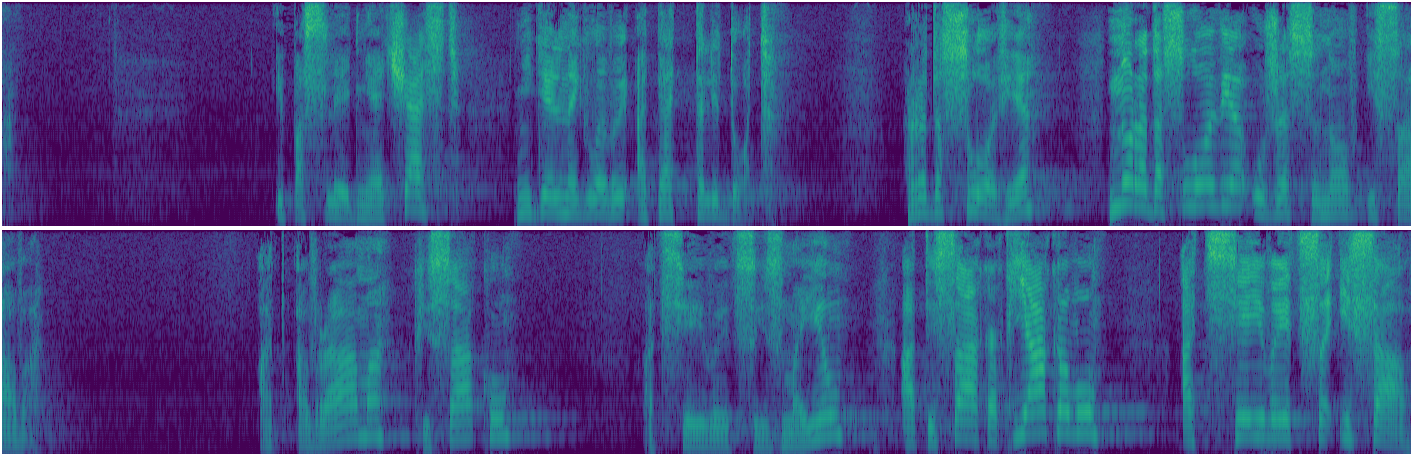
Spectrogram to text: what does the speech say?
И последняя часть недельной главы опять Толедот. Родословие, но родословие уже сынов Исава. От Авраама к Исааку отсеивается Измаил, от Исаака к Якову отсеивается Исав.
